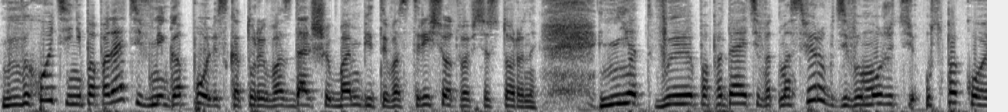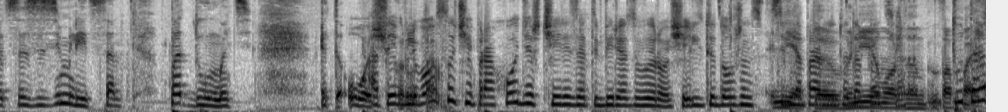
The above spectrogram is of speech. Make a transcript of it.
Вы выходите и не попадаете в мегаполис, который вас дальше бомбит и вас трясет во все стороны. Нет, вы попадаете в атмосферу, где вы можете успокоиться, заземлиться, подумать. Это очень а ты в круто. любом случае проходишь через эту березовую рощу, или ты должен целенаправленно в туда пойти? можно попасть. Туда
